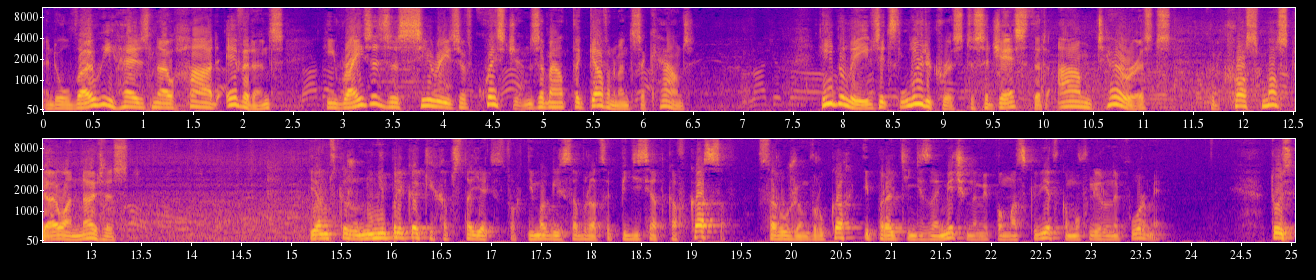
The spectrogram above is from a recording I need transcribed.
and although he has no hard evidence, he raises a series of questions about the government's account. He believes it's ludicrous to suggest that armed terrorists could cross Moscow unnoticed. Я вам скажу, ну ни при каких обстоятельствах не могли собраться 50 кавказцев с оружием в руках и пройти незамеченными по Москве в камуфлированной форме – То есть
